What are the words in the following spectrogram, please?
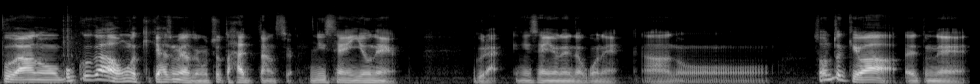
プはあの僕が音楽聴き始めた時もちょっと入ってたんですよ。2004年ぐらい。2004年だ5年あのー、その時はえっとね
